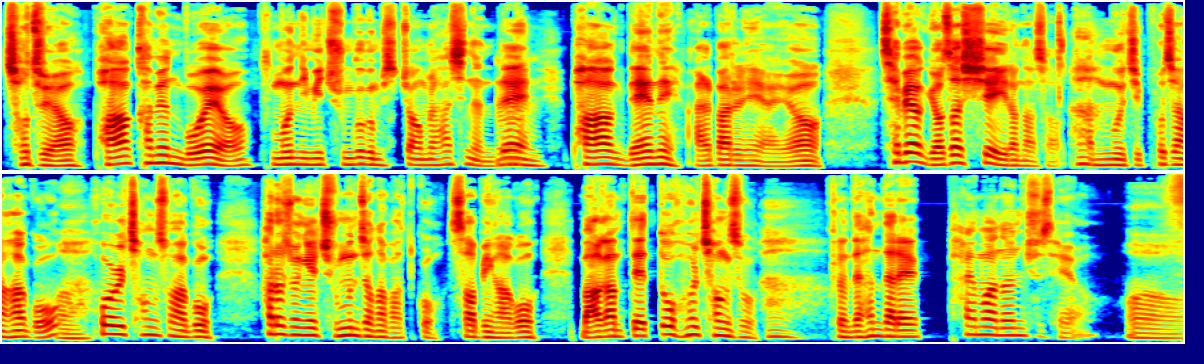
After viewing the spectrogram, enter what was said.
저도요. 방학하면 뭐예요? 부모님이 중국 음식점을 하시는데 음. 방학 내내 알바를 해야 해요. 새벽 6시에 일어나서 단무지 포장하고 와. 홀 청소하고 하루 종일 주문 전화 받고 서빙하고 마감 때 또 홀 청소. 그런데 한 달에 8만 원 주세요. 어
